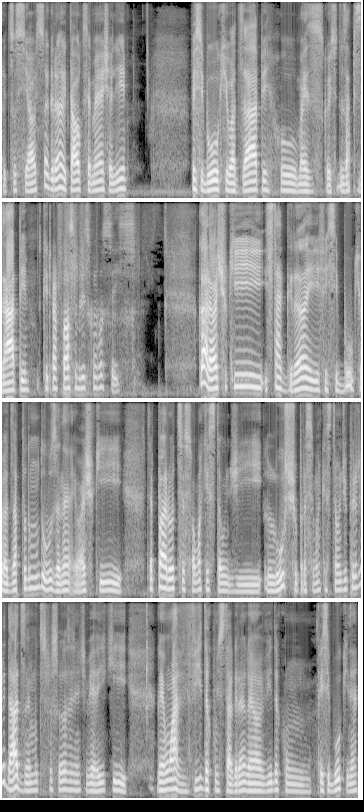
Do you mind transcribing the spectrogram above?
rede social, Instagram e tal, que você mexe ali. Facebook, WhatsApp, o mais conhecido Zap Zap. Queria falar sobre isso com vocês. Cara, eu acho que Instagram e Facebook, WhatsApp, todo mundo usa, né? Eu acho que você parou de ser só uma questão de luxo para ser uma questão de prioridades, né? Muitas pessoas a gente vê aí que ganham uma vida com Instagram, ganham uma vida com Facebook, né?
